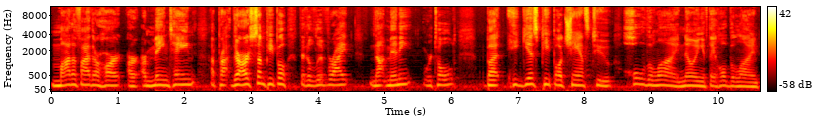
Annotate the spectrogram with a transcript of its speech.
modify their heart or, or maintain a pro- there are some people that live right not many we're told but he gives people a chance to hold the line knowing if they hold the line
